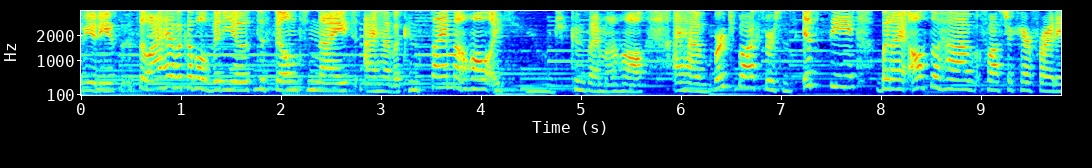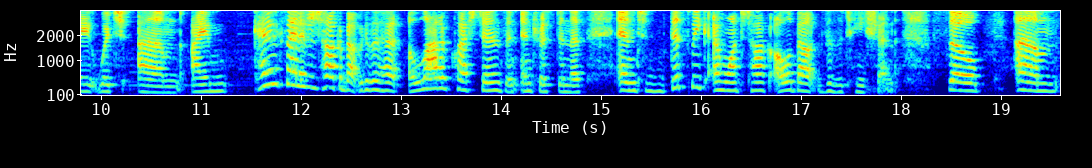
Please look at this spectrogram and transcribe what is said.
Beauties. So I have a couple videos to film tonight. I have a consignment haul, a huge consignment haul. I have Birchbox versus Ipsy, but I also have Foster Care Friday, which um, I'm kind of excited to talk about because I've had a lot of questions and interest in this. And this week I want to talk all about visitation. So um,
